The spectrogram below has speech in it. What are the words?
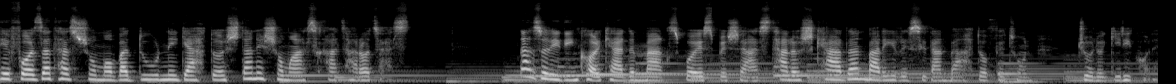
حفاظت از شما و دور نگه داشتن شما از خطرات است. نذارید این کار کرده مغز باعث بشه از تلاش کردن برای رسیدن به اهدافتون جلوگیری کنه.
